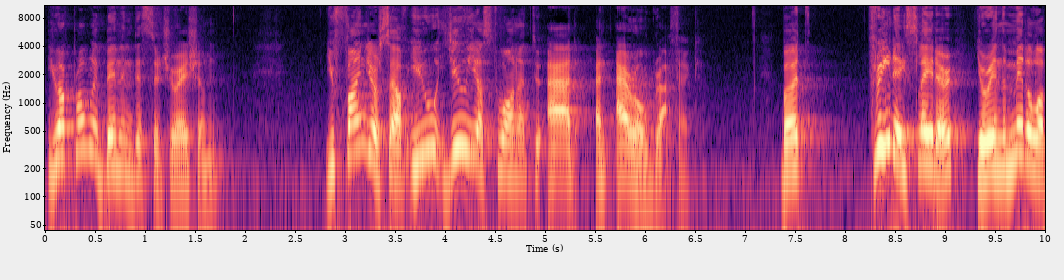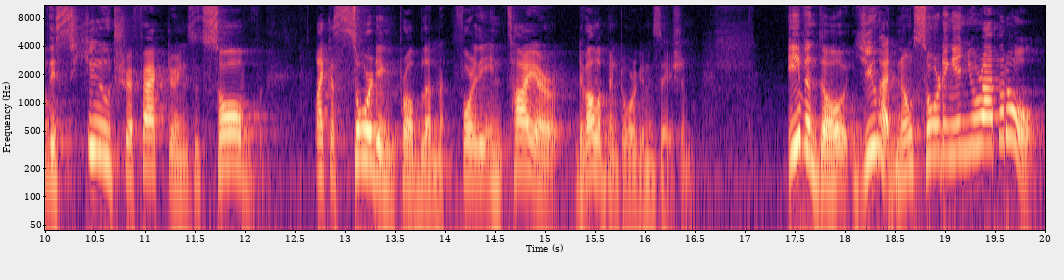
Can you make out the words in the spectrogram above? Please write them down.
you have probably been in this situation. You find yourself, you, you just wanted to add an arrow graphic. But three days later, you're in the middle of this huge refactoring to solve like a sorting problem for the entire development organization, even though you had no sorting in your app at all.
